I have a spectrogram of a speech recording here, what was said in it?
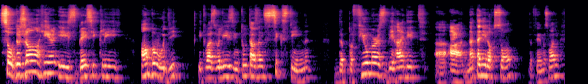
So the genre here is basically amber woody. It was released in 2016 the perfumers behind it uh, are Nathalie Lorson the famous one,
